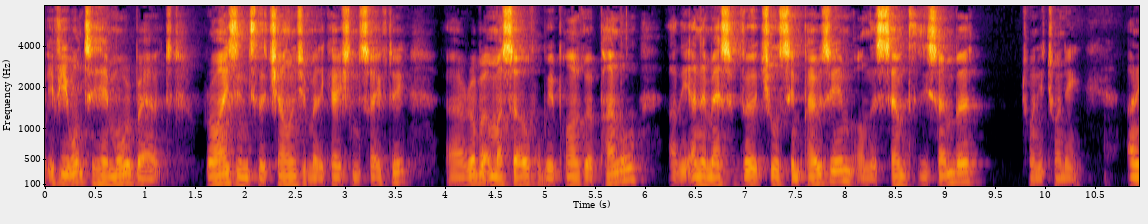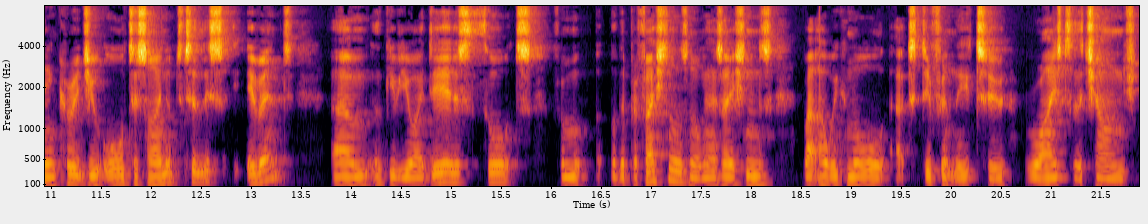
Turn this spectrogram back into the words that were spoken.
If you want to hear more about rising to the challenge of medication safety, uh, Robert and myself will be part of a panel at the NMS Virtual Symposium on the 7th of December 2020. And I encourage you all to sign up to this event. Um, it'll give you ideas, thoughts from other professionals and organizations about how we can all act differently to rise to the challenge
